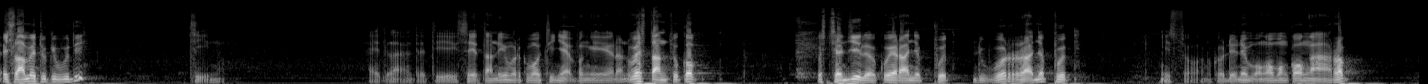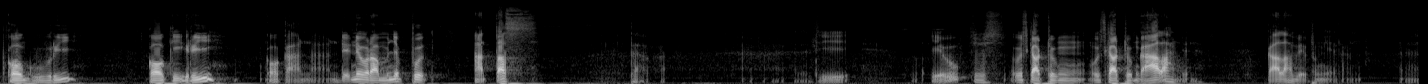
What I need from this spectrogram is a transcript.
Islamnya dugi putih Cina. Itulah, jadi setan ini mereka mau dinyak pangeran. Wes tan cukup, wes janji loh, kue ra nyebut dhuwur, ra nyebut. Iso, kau dene mau ngomong kau ngarep, kau guri, kau kiri, kau kanan. Dene orang menyebut atas, bawah. Jadi, ya wes, wes kadung, wes kadung kalah, dene. kalah mbek pangeran. Nah,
